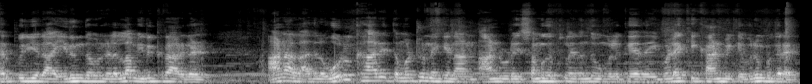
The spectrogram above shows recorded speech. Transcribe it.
தற்பிரியராக இருந்தவர்கள் எல்லாம் இருக்கிறார்கள். ஆனால் அதில் ஒரு காரியத்தை மட்டும் இன்னைக்கு நான் ஆண்டுடைய சமூகத்தில் இருந்து உங்களுக்கு அதை விளக்கி காண்பிக்க விரும்புகிறேன்.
